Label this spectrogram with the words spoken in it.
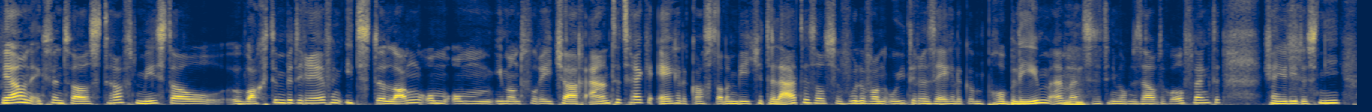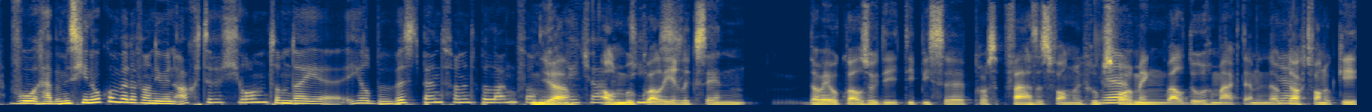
Ja, want ik vind het wel straf. Meestal wachten bedrijven iets te lang om, om iemand voor HR aan te trekken. Eigenlijk als het al een beetje te laat is, als ze voelen van oei, er is eigenlijk een probleem. En Mhm. mensen zitten niet meer op dezelfde golflengte. Gaan jullie dus niet voor hebben. Misschien ook omwille van uw achtergrond, omdat je heel bewust bent van het belang van, Ja, van HR. al moet ik wel eerlijk zijn dat wij ook wel zo die typische fases van een groepsvorming wel doorgemaakt hebben. En dat ik dacht van oké,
